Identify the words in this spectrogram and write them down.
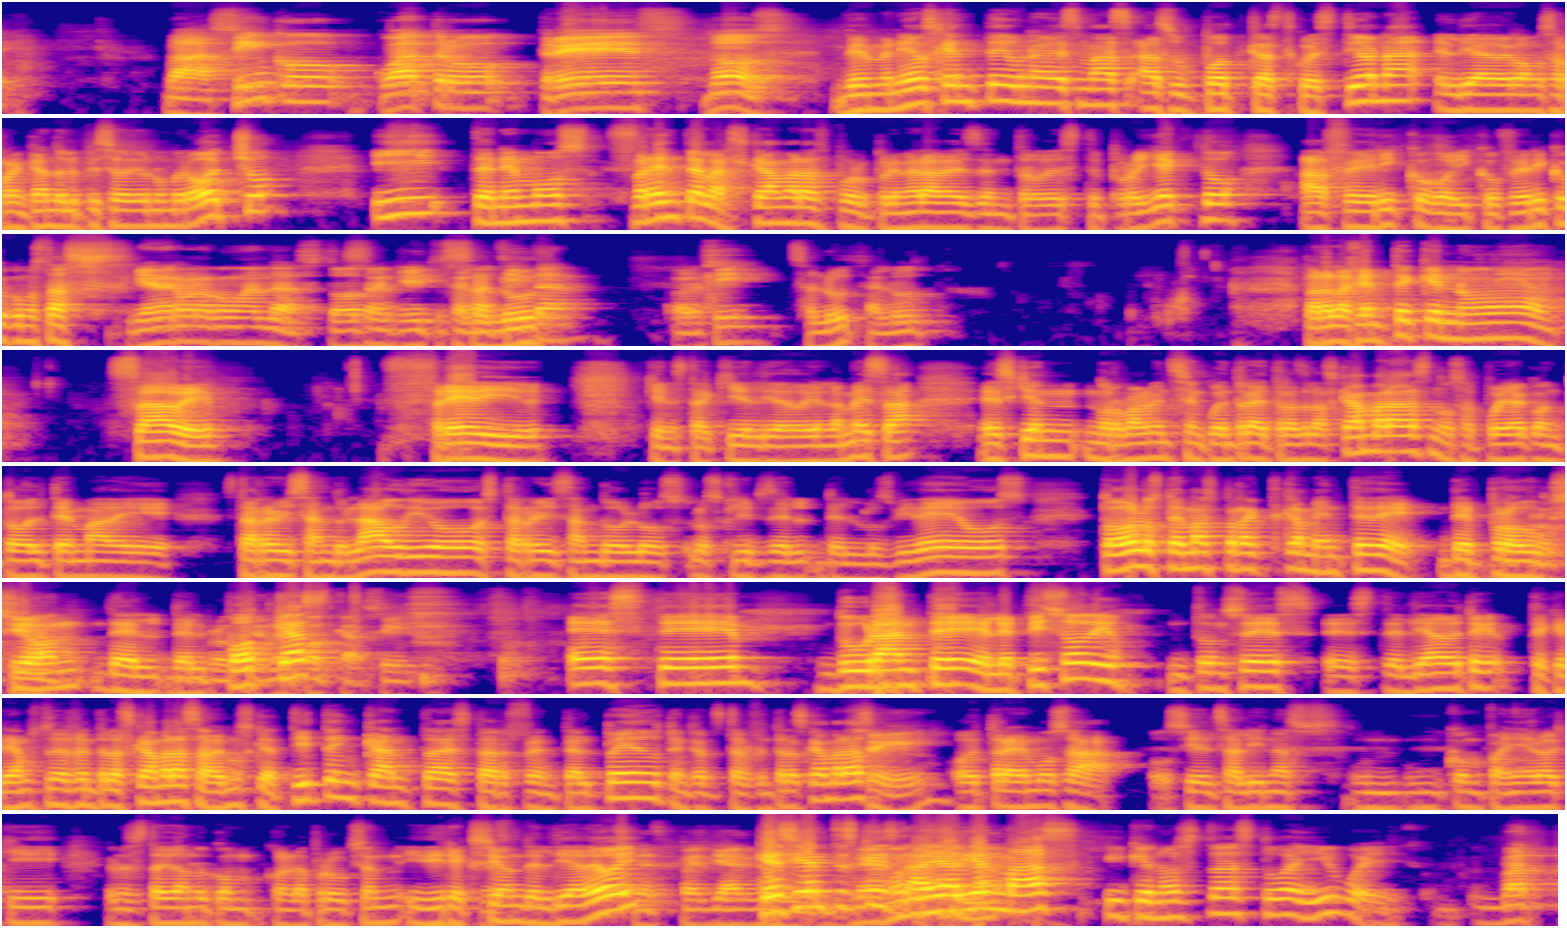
Ok. Va, 5, 4, 3, 2. Bienvenidos gente una vez más a su podcast Cuestiona. El día de hoy vamos arrancando el episodio número 8 y tenemos frente a las cámaras por primera vez dentro de este proyecto a Federico Goico. Federico, ¿cómo estás? Bien, hermano, ¿cómo andas? Todo tranquilito, Salud. saludcita. Ahora sí, Salud. salud. Para la gente que no sabe, Freddy, quien está aquí el día de hoy en la mesa, es quien normalmente se encuentra detrás de las cámaras, nos apoya con todo el tema de estar revisando el audio, estar revisando los, los clips de, los videos, todos los temas prácticamente de, de producción, del, del Producción podcast, sí. este, durante el episodio. Entonces, este, el día de hoy te, te queríamos tener frente a las cámaras, sabemos que a ti te encanta estar frente al pedo, te encanta estar frente a las cámaras. Sí. Hoy traemos a Ociel Salinas, un, un compañero aquí que nos está ayudando con, con la producción y dirección del día de hoy. ¿Qué sientes que hay alguien más y que no estás tú ahí, güey?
